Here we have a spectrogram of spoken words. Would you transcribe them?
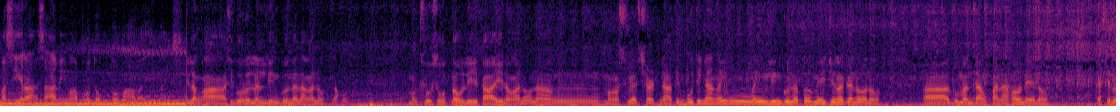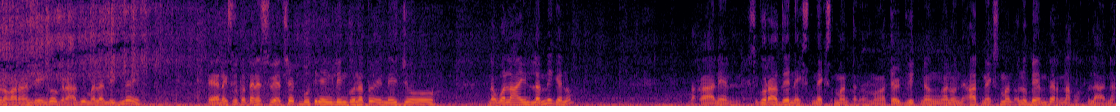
masira sa aming mga produkto mga kainags. Ilang ah, siguro ilang linggo na lang ano, nako magsusuot na uli tayo ng ano ng mga sweatshirt natin. Buti nga ngayong ngayong linggo na to, medyo nagano no. ah, gumanda ang panahon eh no. Kasi noong nakaraang linggo, grabe malamig na eh. Kaya nagsuot tayo ng sweatshirt. Buti ngayong linggo na to eh medyo nawala yung lamig ano. Baka ano yan, sigurado yan next next month ano, mga third week ng ano at next month o November nako, wala na.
